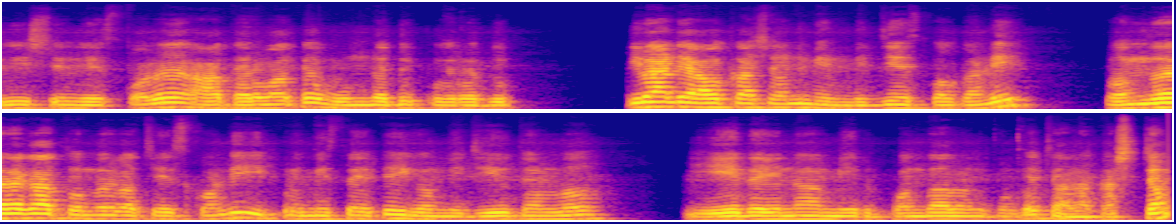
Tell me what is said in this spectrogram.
రిజిస్ట్రేషన్ చేసుకోవాలి ఆ తర్వాత ఉండదు కుదరదు. ఇలాంటి అవకాశాన్ని మీరు మిస్ చేసుకోకండి. తొందరగా తొందరగా చేసుకోండి. ఇప్పుడు మిస్ అయితే ఇక మీ జీవితంలో ఏదైనా మీరు పొందాలనుకుంటే చాలా కష్టం.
